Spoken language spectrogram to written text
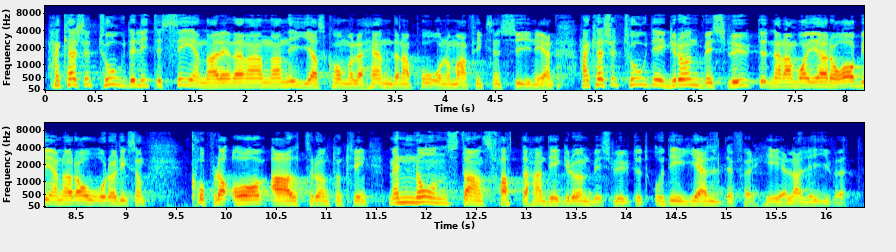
Han kanske tog det lite senare när Ananias kom och la händerna på honom och han fick sin syn igen. Han kanske tog det i grundbeslutet när han var i Arabien några år och liksom koppla av allt runt omkring. Men någonstans fattade han det grundbeslutet och det gällde för hela livet.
